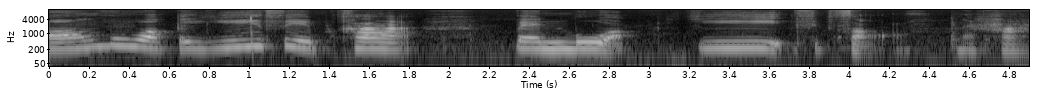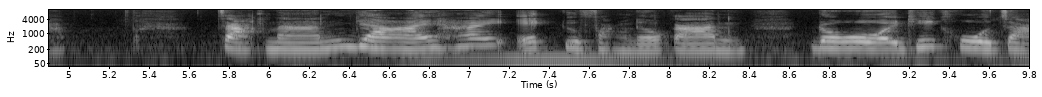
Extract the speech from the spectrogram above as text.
2 บวกกับ20 ค่ะ เป็นบวก 22 นะคะ จากนั้นย้ายให้ x อยู่ฝั่งเดียวกัน โดยที่ครูจะ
